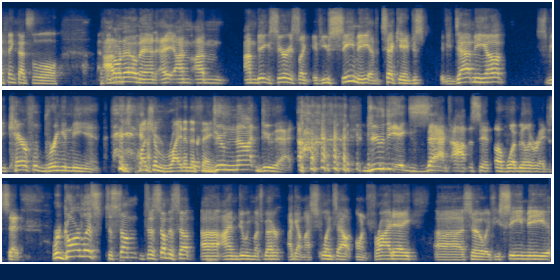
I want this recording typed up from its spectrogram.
I think that's a little. I don't know, man. I, I'm I'm I'm being serious. Like if you see me at the tech game, just if you dap me up, just be careful bringing me in. Just punch him right in the face. Do not do that. do the exact opposite of what Billy Ray just said. Regardless, to sum to sum this up, uh, I'm doing much better. I got my splints out on Friday. Uh, so if you see me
